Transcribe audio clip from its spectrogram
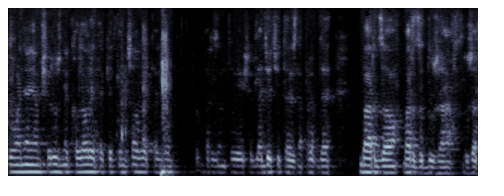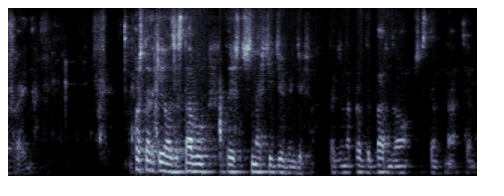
wyłaniają się różne kolory, takie tęczowe, także prezentuje się dla dzieci, to jest naprawdę bardzo, bardzo duża, duża frajda. Koszt takiego zestawu to jest 13,90, także naprawdę bardzo przystępna cena.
